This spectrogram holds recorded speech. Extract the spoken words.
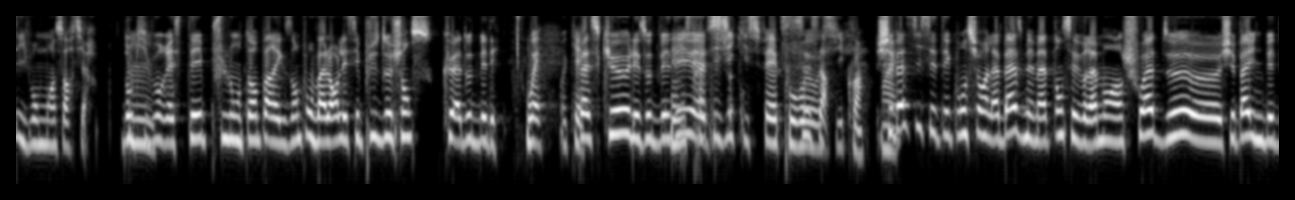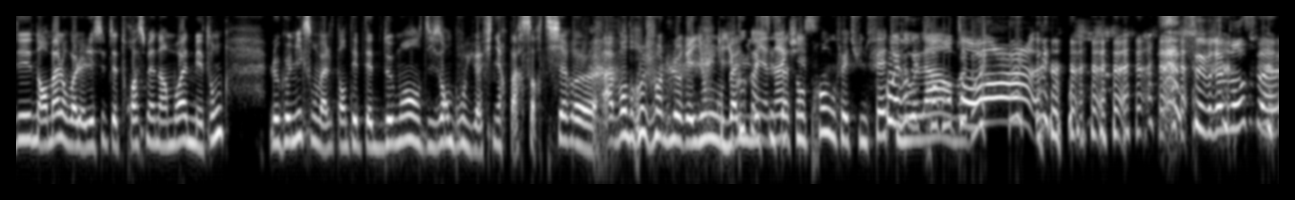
ils vont moins sortir donc Mm. ils vont rester plus longtemps par exemple on va leur laisser plus de chance que à d'autres BD Ouais, ok. parce que les autres BD une stratégie qui se fait pour eux ça. aussi, quoi. je sais Ouais. pas si c'était conscient à la base, mais maintenant c'est vraiment un choix de, euh, je sais pas, une BD normale, on va le laisser peut-être trois semaines, un mois, admettons. Le comics, on va le tenter peut-être deux mois en se disant bon, il va finir par sortir euh, avant de rejoindre le rayon, on Et du va coup, lui quand il y en a sa chance. prend, vous faites une fête, Ouais, une on c'est vraiment ça.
